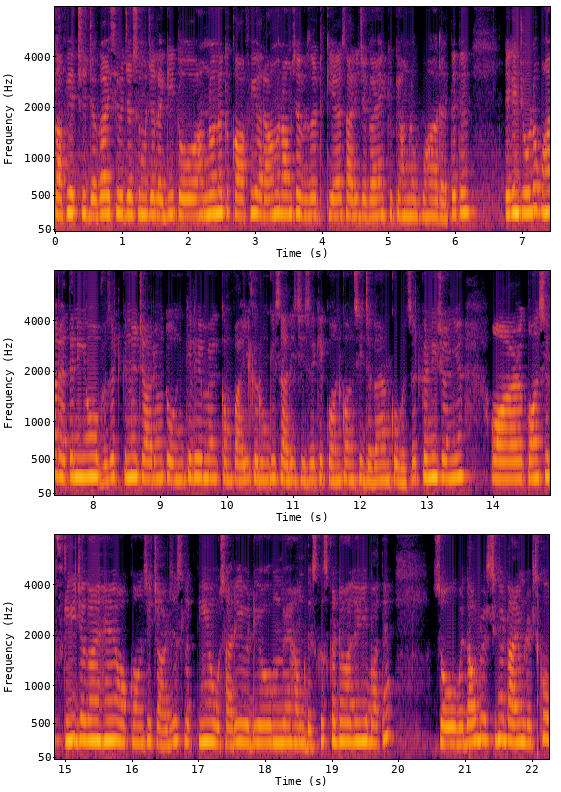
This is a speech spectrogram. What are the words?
काफ़ी अच्छी जगह इसी वजह से मुझे लगी। तो हम लोगों ने तो काफ़ी आराम आराम से विज़िट किया है सारी जगहें, क्योंकि हम लोग वहाँ रहते थे। लेकिन जो लोग वहाँ रहते नहीं हों विज़िट करने जा रहे हो तो उनके लिए मैं कंपाइल करूँगी सारी चीज़ें कि कौन कौन सी जगहें उनको विज़िट करनी चाहिए और कौन सी फ्री जगह हैं और कौन सी चार्जेस लगती हैं, वो सारी वीडियो में हम डिस्कस करने वाले हैं ये बातें। So without wasting a time let's go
